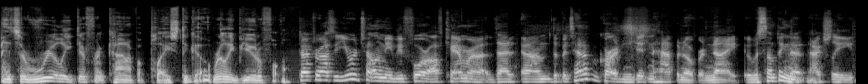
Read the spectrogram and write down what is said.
it's a really different kind of a place to go. Really beautiful. Dr. Rossi, you were telling me before off camera that um, the botanical garden didn't happen overnight. It was something that actually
